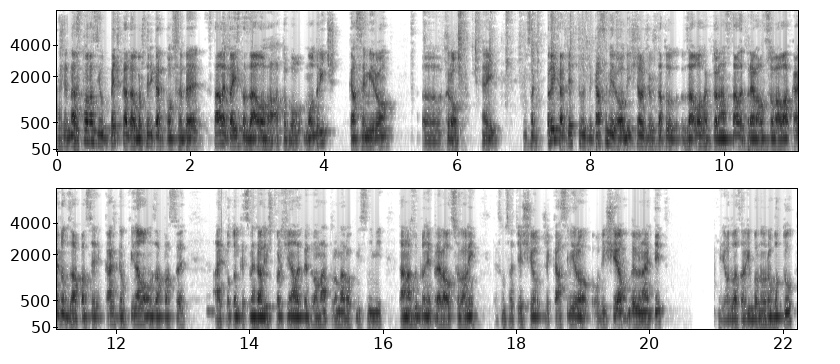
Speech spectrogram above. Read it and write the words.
Tak, že nás porazil 5 krát alebo 4 krát po sebe, stále tá istá záloha, a to bol Modrič, Casemiro, uh, Kroos, hej som sa prvýkrát tešil, že Casemiro odišiel, že už táto záloha, ktorá nás stále prevalcovala v každom zápase, v každom finálovom zápase, aj potom, keď sme hrali štvrťfinále pred dvoma, troma rokmi s nimi, tam nás úplne prevalcovali, tak som sa tešil, že Casemiro odišiel do United, kde odvádza výbornú robotu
